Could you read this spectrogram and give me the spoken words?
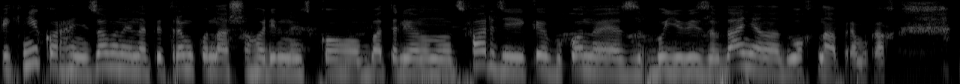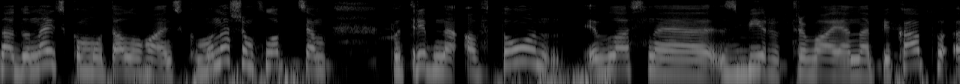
пікнік організований на підтримку нашого рівненського батальйону Нацгвардії, який виконує з- бойові завдання на двох напрямках на Донецькому та Луганському. Нашим хлопцям потрібне авто. І, власне, збір триває на пікап. Е,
